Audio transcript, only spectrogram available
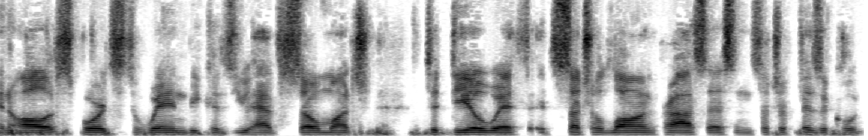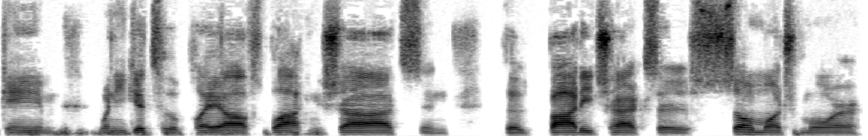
in all of sports to win because you have so much to deal with. It's such a long process and such a physical game when you get to the playoffs, blocking shots and the body checks are so much more.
